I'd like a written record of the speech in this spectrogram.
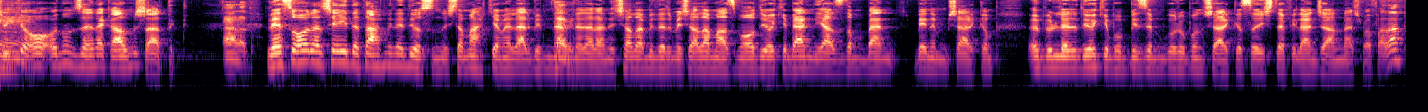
Çünkü o onun üzerine kalmış artık. Anladım. Ve sonra şeyi de tahmin ediyorsun işte mahkemeler bilmem Tabii. neler hani çalabilir mi çalamaz mı? O diyor ki ben yazdım ben benim şarkım. Öbürleri diyor ki bu bizim grubun şarkısı işte filanca anlaşma falan.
